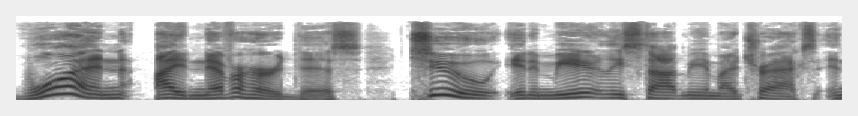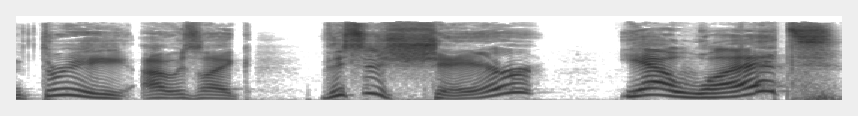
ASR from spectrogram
one, I never heard this. Two, it immediately stopped me in my tracks. And three, I was like, this is Cher? Yeah, what?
